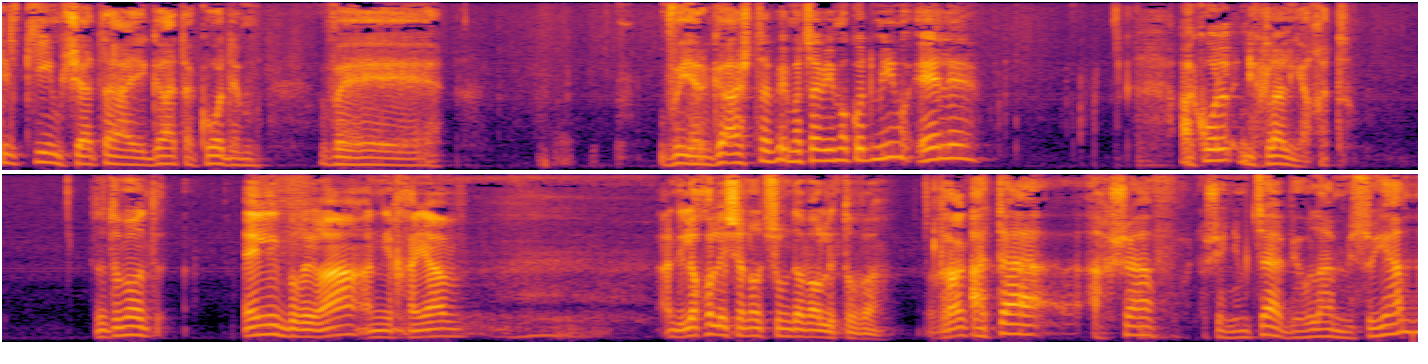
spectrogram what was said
חלקים שאתה הגעת קודם ו... והרגשת במצבים הקודמים, אלה, הכל נכלל יחד. זאת אומרת, אין לי ברירה, אני חייב, אני לא יכול לשנות שום דבר לטובה. רק... אתה עכשיו, שנמצא בעולם מסוים,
